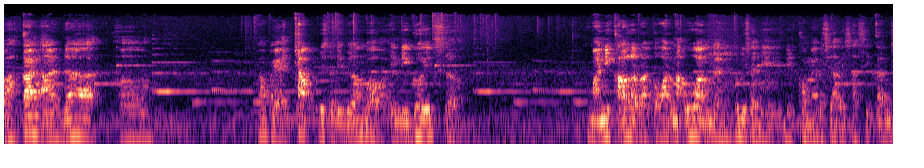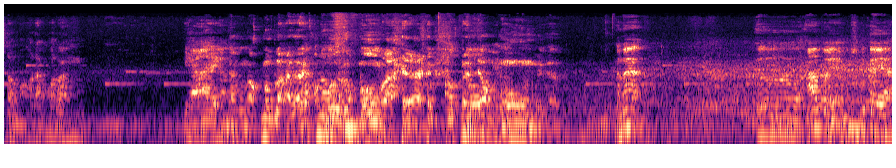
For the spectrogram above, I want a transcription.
bahkan ada eh, apa ya cap bisa dibilang bahwa indigo itu money color atau warna uang dan itu bisa di, dikomersialisasikan sama orang-orang ya yang yang oknum lah katanya Oknum. oknum lah ya Oknum, ya. oknum ya karena eh, apa ya maksudnya kayak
